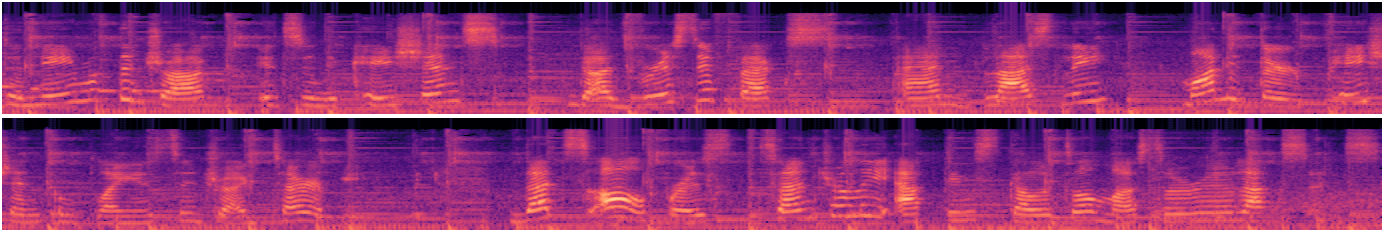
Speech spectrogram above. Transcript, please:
the name of the drug, its indications, the adverse effects, and lastly, monitor patient compliance to drug therapy. That's all for centrally acting skeletal muscle relaxants.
